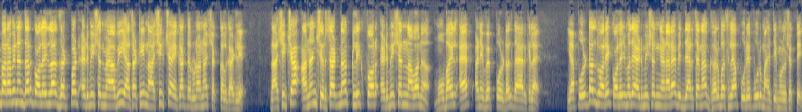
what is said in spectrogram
बारावी नंतर कॉलेजला झटपट ऍडमिशन मिळावी यासाठी नाशिकच्या एका तरुणानं शक्कल काढली. नाशिकच्या आनंद शिरसाटनं क्लिक फॉर ऍडमिशन नावानं मोबाईल ऍप आणि वेब पोर्टल तयार केलंय. या पोर्टलद्वारे कॉलेजमध्ये ऍडमिशन घेणाऱ्या विद्यार्थ्यांना घर बसल्या पुरेपूर माहिती मिळू शकते.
